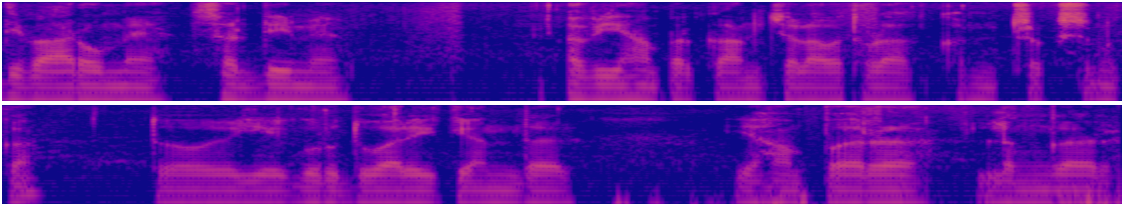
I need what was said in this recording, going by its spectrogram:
दीवारों में, सर्दी में। अभी यहाँ पर काम चला हुआ थोड़ा कंस्ट्रक्शन का। तो ये गुरुद्वारे के अंदर यहाँ पर लंगर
